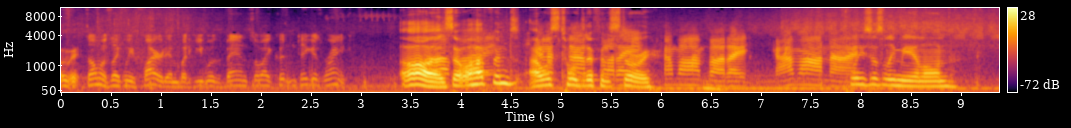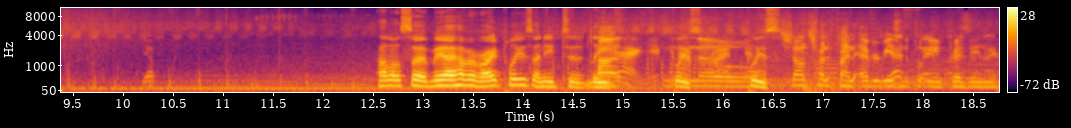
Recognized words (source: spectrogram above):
Okay. It's almost like we fired him, but he was banned, so I couldn't take his rank. Oh, Come is that what happened? I was told a different buddy. story. Come on, buddy. Come on now. Please just leave me alone. Yep. Hello, sir. May I have a ride, please? I need to leave. Uh, Yeah, you can Please. have. No. Please. Sean's trying to find every reason to put me in prison.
